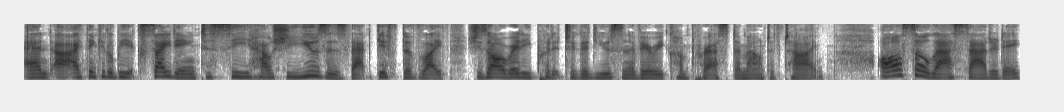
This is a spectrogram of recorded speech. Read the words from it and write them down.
And uh, I think it'll be exciting to see how she uses that gift of life. She's already put it to good use in a very compressed amount of time. Also, last Saturday,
